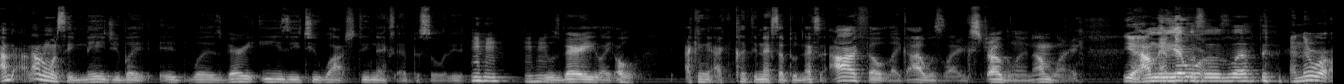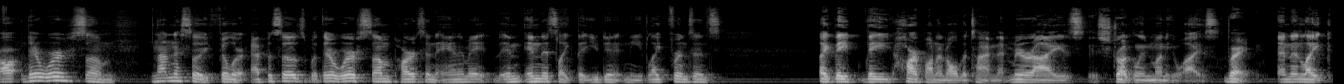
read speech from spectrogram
I'm, don't want to say made you, but it was very easy to watch the next episode. It, Mm-hmm, it was very like, oh, I can I can click the next episode. Next, I felt like I was like struggling. I'm like, Yeah, how many there were- episodes left? And there were there were some not necessarily filler episodes, but there were some parts in anime in, in this like that you didn't need. Like for instance, like they they harp on it all the time that Mirai is, is struggling money wise, right. and then like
